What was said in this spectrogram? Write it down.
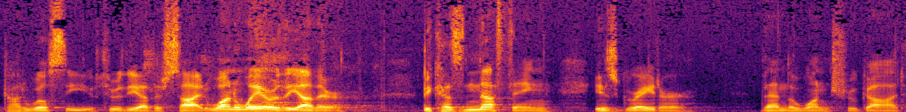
God will see you through the other side, one way or the other, because nothing is greater than the one true God.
